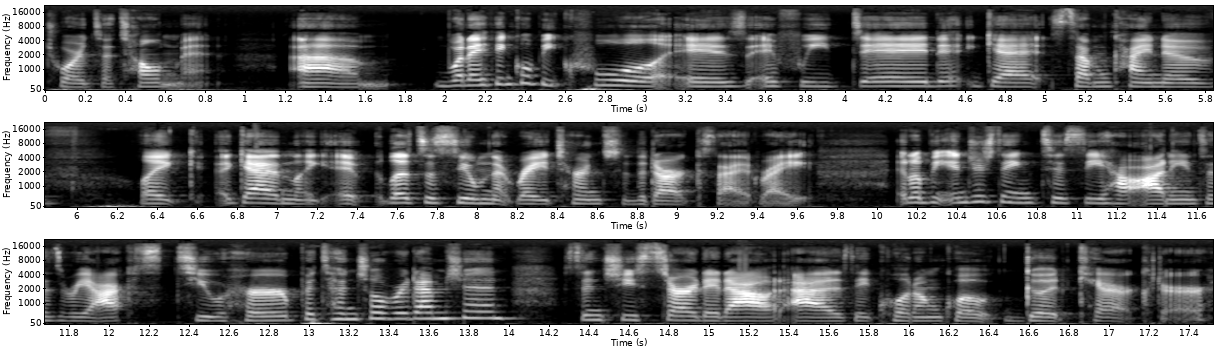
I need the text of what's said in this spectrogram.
towards atonement. Um, what I think will be cool is if we did get some kind of like again, like it, let's assume that Rey turns to the dark side, right? It'll be interesting to see how audiences react to her potential redemption since she started out as a quote unquote good character.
